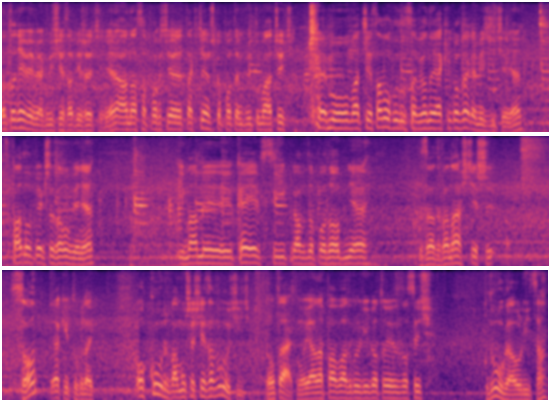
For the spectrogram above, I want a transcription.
no to nie wiem jak wy się zabierzecie, nie? A na saporcie tak ciężko potem wytłumaczyć, czemu macie samochód ustawiony, jakim rowerem jeździcie, nie? Wpadło pierwsze zamówienie i mamy KFC prawdopodobnie za 12 szy... Co? Jaki turlaj? O kurwa, muszę się zawrócić. No tak, no Jana Pawła II to jest dosyć długa ulica.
